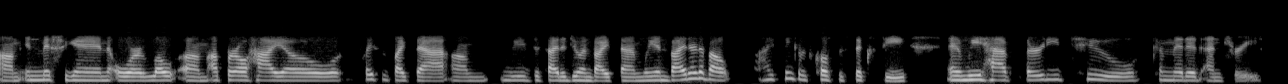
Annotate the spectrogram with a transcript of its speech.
um, in Michigan or low, um, Upper Ohio, places like that. Um, we decided to invite them. We invited about, I think it was close to 60, and we have 32 committed entries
